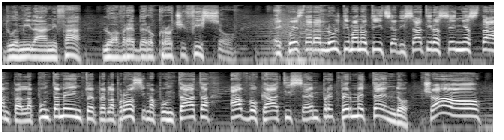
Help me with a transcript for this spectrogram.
Duemila anni fa lo avrebbero crocifisso. E questa era l'ultima notizia di Satira Segna Stampa. L'appuntamento è per la prossima puntata, avvocati sempre permettendo. Ciao!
